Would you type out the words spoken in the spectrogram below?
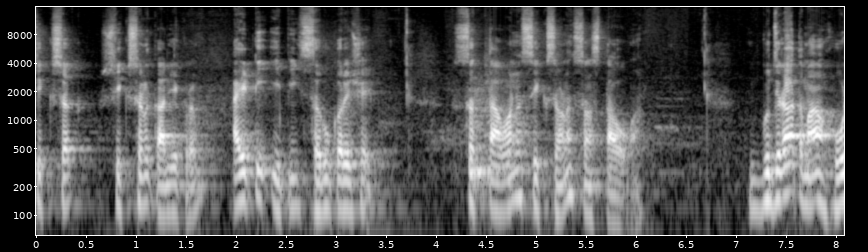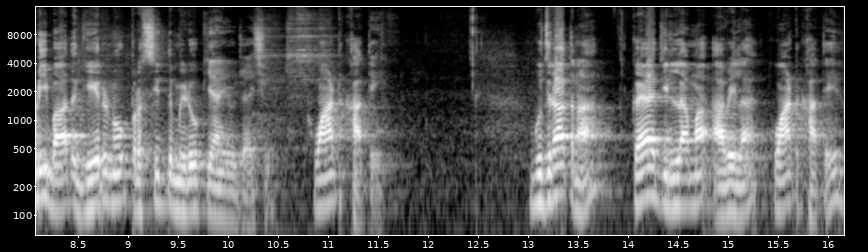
શિક્ષક શિક્ષણ કાર્યક્રમ આઈટીઈપી શરૂ કરે છે? સત્તાવન શિક્ષણ સંસ્થાઓમાં. ગુજરાતમાં હોળી બાદ ગેરનો પ્રસિદ્ધ મેળો ક્યાં યોજાય છે? ક્વાંટ ખાતે. ગુજરાતના કયા જિલ્લામાં આવેલા ક્વાંટ ખાતે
